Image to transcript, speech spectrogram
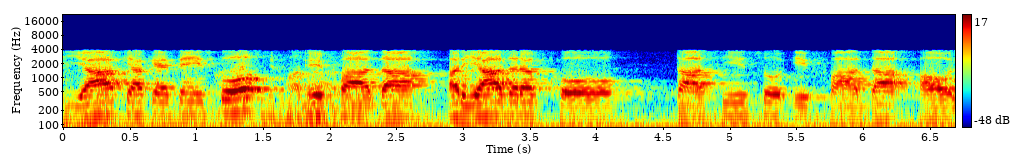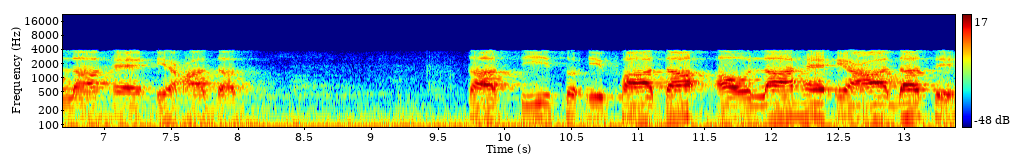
یا کیا کہتے ہیں اس کو؟ افادہ۔ اور یاد رکھو تاسیس و افادہ اولا ہے اعادت تاسیس و افادہ اولا ہے اعادہ سے۔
